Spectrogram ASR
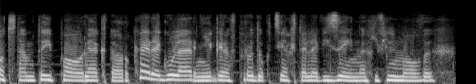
Od tamtej pory aktorka regularnie gra w produkcjach telewizyjnych i filmowych.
